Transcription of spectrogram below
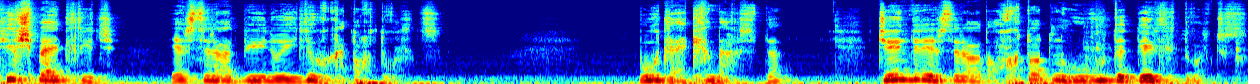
тэгш байдал гэж ярьсаар байгаа би нөө илүү их гадуурхдаг болсон. Бүгд л адилхан байх хэвээр. Гендер ярьсаар байгаа охтууд нь хүүгүүдэд дээрлэгдэг болчихсон.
